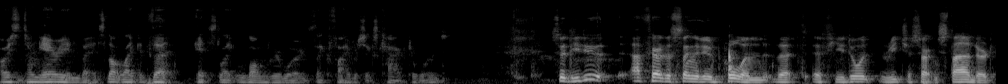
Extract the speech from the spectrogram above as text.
Obviously, it's Hungarian, but it's not like the. It's like longer words, like five or six character words. So do you do? I've heard this thing they do in Poland that if you don't reach a certain standard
